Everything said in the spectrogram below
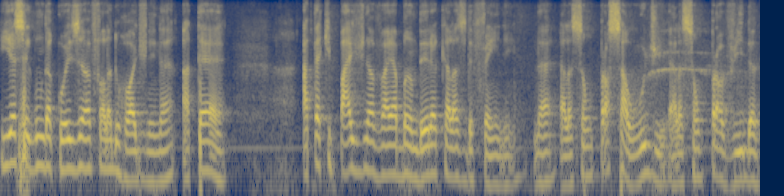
E a segunda coisa fala do Rodney, né? Até até que página vai a bandeira que elas defendem, né? Elas são pró-saúde, elas são pró-vida.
